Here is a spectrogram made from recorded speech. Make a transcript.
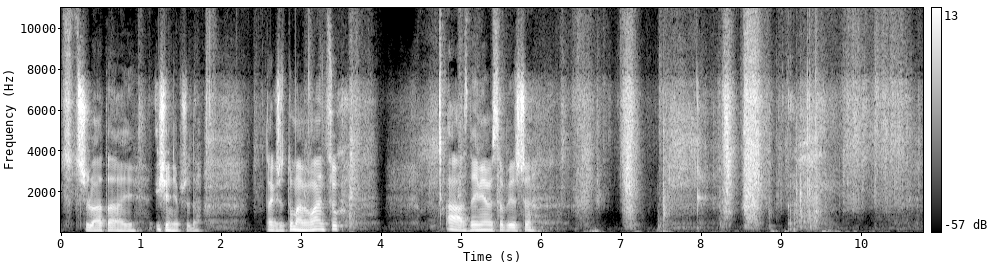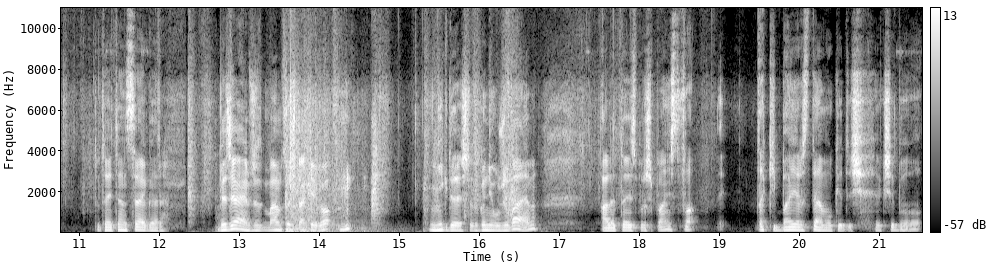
z 3 lata i, i się nie przyda. Także tu mamy łańcuch. A, zdejmiemy sobie jeszcze Tutaj ten seger. Wiedziałem, że mam coś takiego. Nigdy jeszcze tego nie używałem. Ale to jest, proszę Państwa, taki bajer z temu kiedyś. Jak się było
